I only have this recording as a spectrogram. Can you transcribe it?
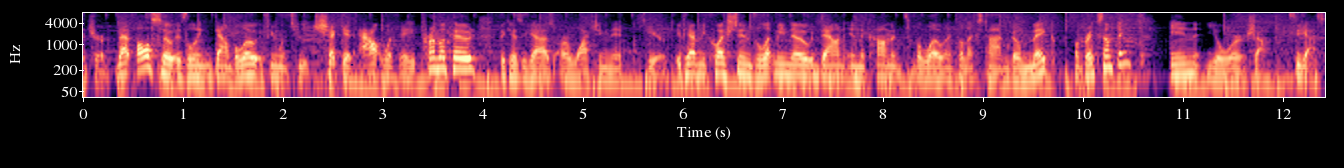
furniture. That also is linked down below if you want to check it out with a promo code because you guys are watching it here. If you have any questions, let me know down in the comments below. Until next time, go make or break something in your shop. See you guys.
